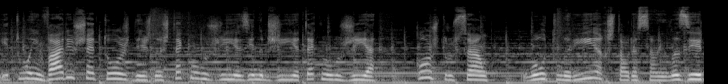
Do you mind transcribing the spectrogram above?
e atua em vários setores, desde as tecnologias, energia, tecnologia, construção, hotelaria, restauração e lazer,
